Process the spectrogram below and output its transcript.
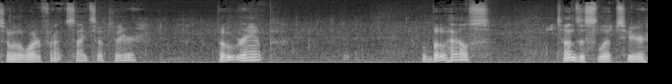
Some of the waterfront sites up there. Boat ramp. Little boathouse. Tons of slips here.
